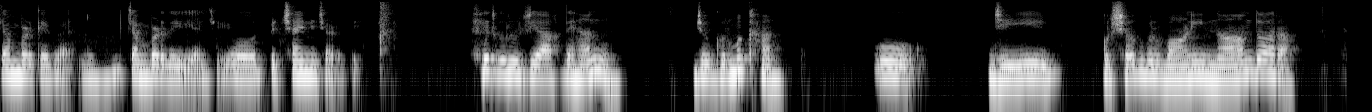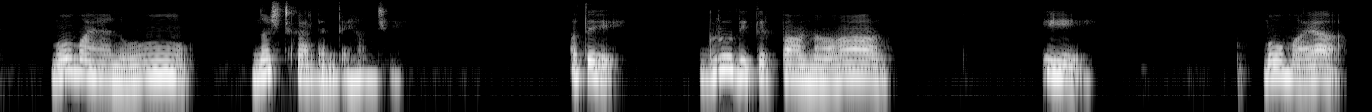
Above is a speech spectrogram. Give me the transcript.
ਚੰਬੜ ਕੇ ਚੰਬੜ ਗਈ ਹੈ ਜੀ, ਉਹ ਪਿੱਛਾ ਹੀ ਨਹੀਂ ਛੱਡਦੀ ਫਿਰ ਗੁਰੂ ਜੀ ਆਖਦੇ ਹਨ, ਜੋ ਗੁਰਮੁਖ ਹਨ, ਉਹ ਜੀ ਗੁਰਸ਼ਬਦ ਗੁਰਬਾਣੀ ਨਾਮ ਦੁਆਰਾ ਮੋਹ ਮਾਇਆ ਨੂੰ ਨਸ਼ਟ ਕਰ ਦਿੰਦੇ ਹਨ ਜੀ। ਅਤੇ ਗੁਰੂ ਦੀ ਕਿਰਪਾ ਨਾਲ ਇਹ ਮੋਹ ਮਾਇਆ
